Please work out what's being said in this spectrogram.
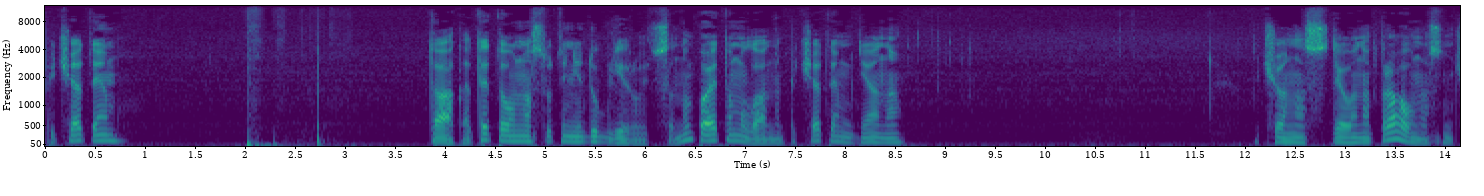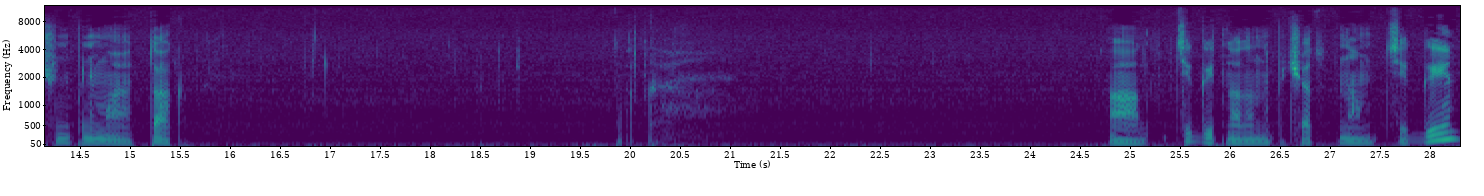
печатаем. Так, от этого у нас тут и не дублируется. Ну, поэтому ладно, печатаем, где она. Что у нас слева направо? У нас ничего не понимаю. Так. Так. А, Тигит надо напечатать нам. Тигы.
